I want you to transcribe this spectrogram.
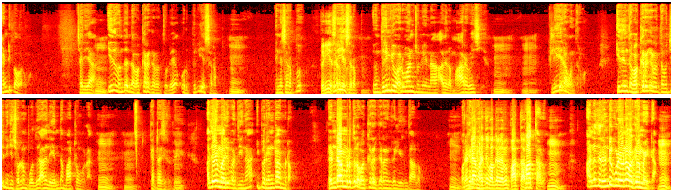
கண்டிப்பாக வருவான். சரியா? இது வந்து இந்த வக்கர கிரகத்துடைய ஒரு பெரிய சிறப்பு. ம். என்ன சிறப்பு? பெரிய பெரிய சிறப்பு. இவன் திரும்பி வருவான்னு சொன்னீங்கன்னா அதில் மாறவே செய்யாது. ம் ம். கிளியராக வந்துடுவான் இது இந்த வக்கர கிரகத்தை வச்சு நீங்கள் சொல்லும்போது அதில் எந்த மாற்றமும் வராது. ம் ம். கட்டாச்சிருக்கு அதே மாதிரி பார்த்தீங்கன்னா இப்போ ரெண்டாம் இடம். ரெண்டாம் இடத்துல வக்கர கிரகங்கள் இருந்தாலும் ரெண்டாம் இடத்தை வக்ரர்கள் பார்த்தாலும். பார்த்தாலும். ம். அல்லது ரெண்டு கூட வேணா வக்கரமாயிட்டான். ம்.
